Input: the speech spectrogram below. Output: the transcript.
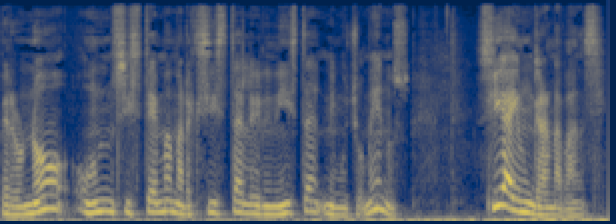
pero no un sistema marxista leninista ni mucho menos. Sí hay un gran avance.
